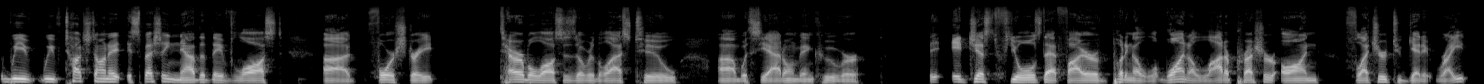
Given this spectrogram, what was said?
We've we've touched on it, especially now that they've lost uh, four straight terrible losses over the last two um, with Seattle and Vancouver. It, it just fuels that fire of putting a one a lot of pressure on Fletcher to get it right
